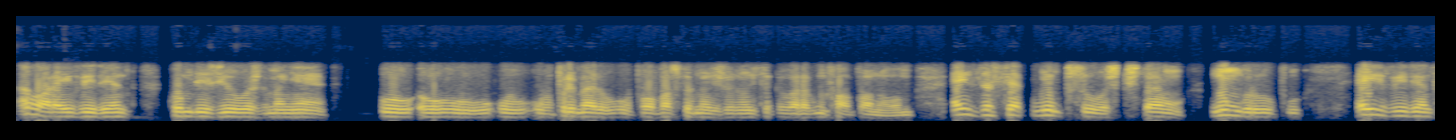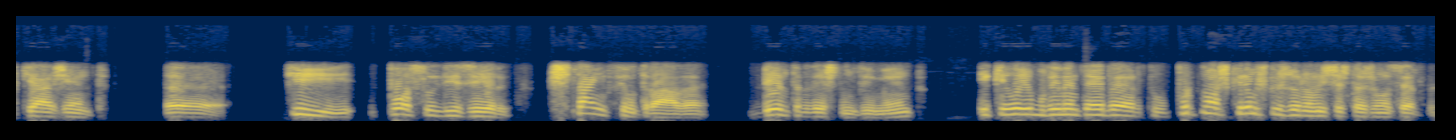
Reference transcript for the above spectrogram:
Agora é evidente, como dizia hoje de manhã o, o, o, o, primeiro, o, o vosso primeiro jornalista, que agora me falta o nome, em 17 mil pessoas que estão num grupo, é evidente que há gente uh, que posso lhe dizer que está infiltrada dentro deste movimento e que o movimento é aberto, porque nós queremos que os jornalistas estejam a certo,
